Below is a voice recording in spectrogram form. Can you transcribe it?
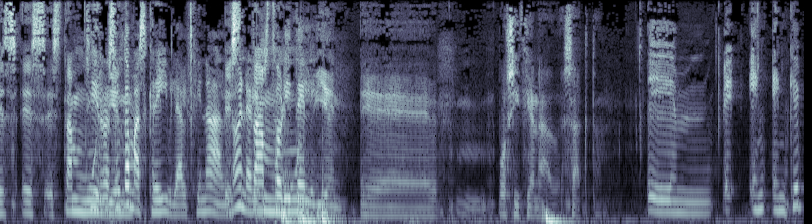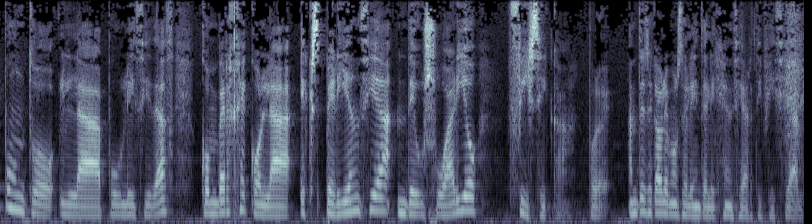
Es, es, está muy sí, resulta más creíble al final, ¿no? en el storytelling. Muy bien eh, posicionado, exacto. Em, ¿en, ¿En qué punto la publicidad converge con la experiencia de usuario física. Antes de que hablemos de la inteligencia artificial,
